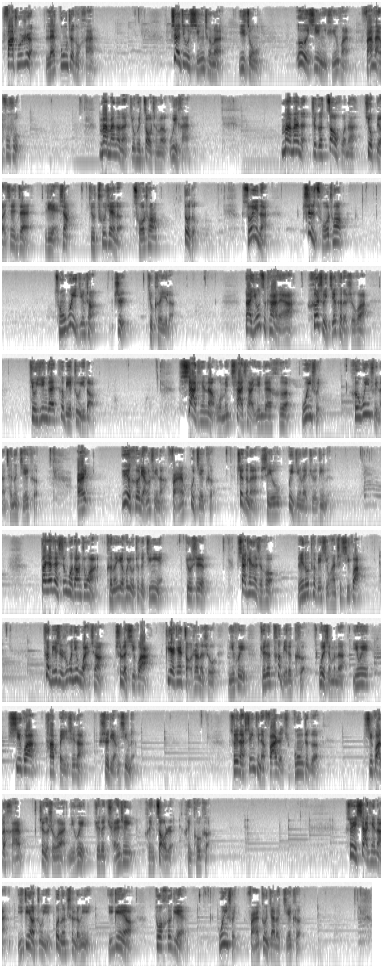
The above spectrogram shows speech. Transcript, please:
发出热来攻这种寒，这就形成了一种恶性循环，反反复复，慢慢的呢就会造成了胃寒，慢慢的这个燥火呢就表现在脸上，就出现了痤疮、痘痘，所以呢治痤疮从胃经上治就可以了。那由此看来啊。喝水解渴的时候啊，就应该特别注意到，夏天呢，我们恰恰应该喝温水，喝温水呢才能解渴，而越喝凉水呢反而不解渴，这个呢是由胃经来决定的。大家在生活当中啊，可能也会有这个经验，就是夏天的时候，人都特别喜欢吃西瓜，特别是如果你晚上吃了西瓜。第二天早上的时候，你会觉得特别的渴，为什么呢？因为西瓜它本身呢是凉性的，所以呢身体呢发热去攻这个西瓜的寒，这个时候啊你会觉得全身很燥热，很口渴。所以夏天呢，一定要注意，不能吃冷饮，一定要多喝点温水，反而更加的解渴。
